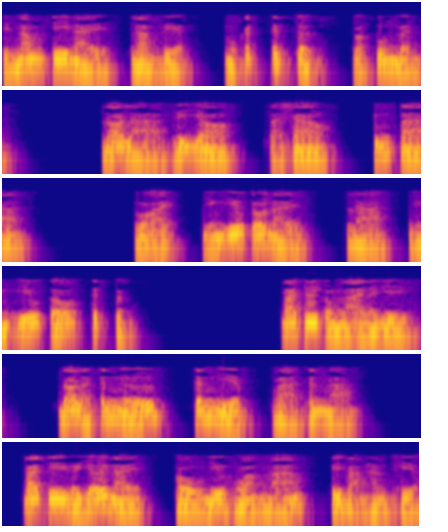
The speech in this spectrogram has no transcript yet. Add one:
thì năm chi này làm việc một cách tích cực và quân bình. Đó là lý do tại sao chúng ta gọi những yếu tố này là những yếu tố tích cực. Ba chi còn lại là gì? Đó là chánh ngữ, chánh nghiệp và chánh mạng. Ba chi về giới này hầu như hoàn mãn khi bạn hành thiền.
